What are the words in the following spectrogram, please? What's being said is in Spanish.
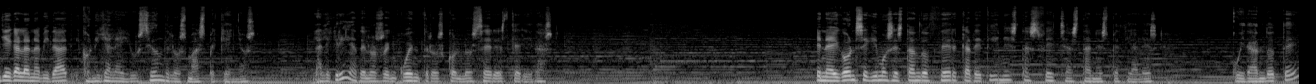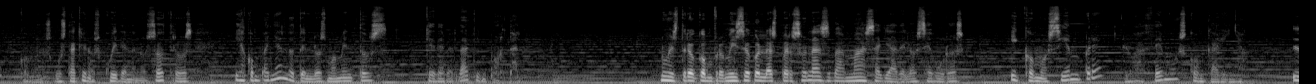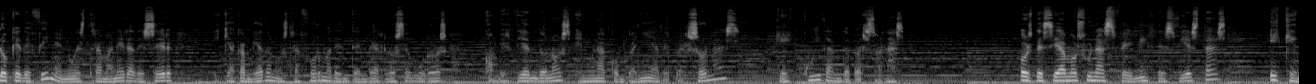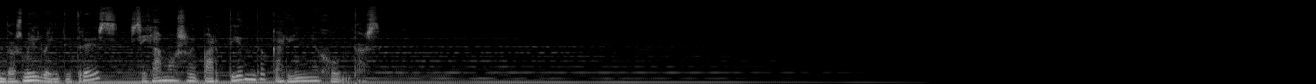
Llega la Navidad y con ella la ilusión de los más pequeños, la alegría de los reencuentros con los seres queridos. En Aigón seguimos estando cerca de ti en estas fechas tan especiales, cuidándote como nos gusta que nos cuiden a nosotros y acompañándote en los momentos que de verdad importan. Nuestro compromiso con las personas va más allá de los seguros y como siempre lo hacemos con cariño, lo que define nuestra manera de ser que ha cambiado nuestra forma de entender los seguros, convirtiéndonos en una compañía de personas que cuidan de personas. Os deseamos unas felices fiestas y que en 2023 sigamos repartiendo cariño juntos.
